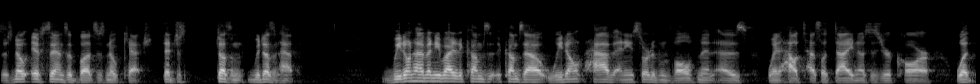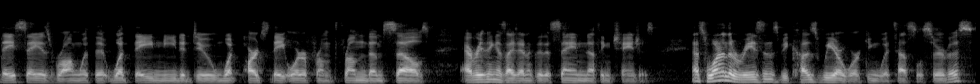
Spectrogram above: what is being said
There's no ifs, ands, or buts. There's no catch. That just doesn't, it doesn't happen. We don't have anybody that comes that comes out. We don't have any sort of involvement as when how Tesla diagnoses your car, what they say is wrong with it, what they need to do, what parts they order from from themselves Everything is identically the same, nothing changes. That's one of the reasons because we are working with Tesla service.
